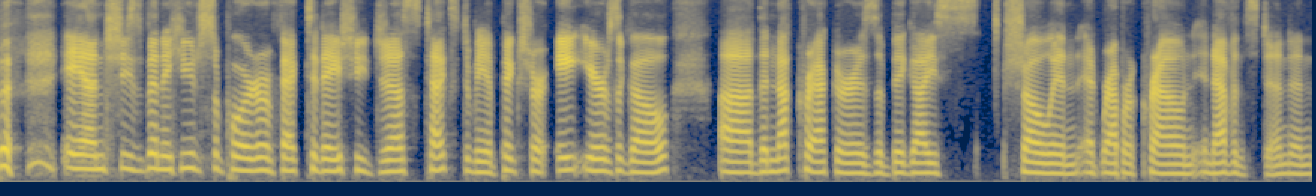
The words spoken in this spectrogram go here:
and she's been a huge supporter. In fact, today she just texted me a picture eight years ago. Uh, the Nutcracker is a big ice show in at Robert Crown in Evanston, and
